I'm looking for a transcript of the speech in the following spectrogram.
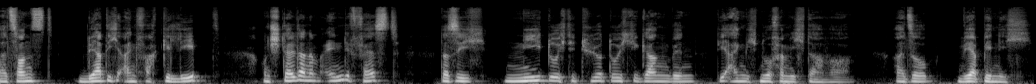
weil sonst werde ich einfach gelebt und stelle dann am Ende fest, dass ich nie durch die Tür durchgegangen bin, die eigentlich nur für mich da war. Also, wer bin ich?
